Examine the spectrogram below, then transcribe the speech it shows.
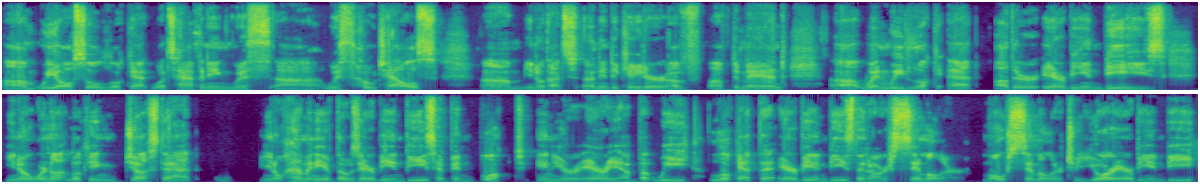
Um, we also look at what's happening with uh, with hotels. Um, you know, that's an indicator of, of demand. Uh, when we look at other Airbnbs, you know, we're not looking just at you know how many of those airbnbs have been booked in your area but we look at the airbnbs that are similar most similar to your airbnb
